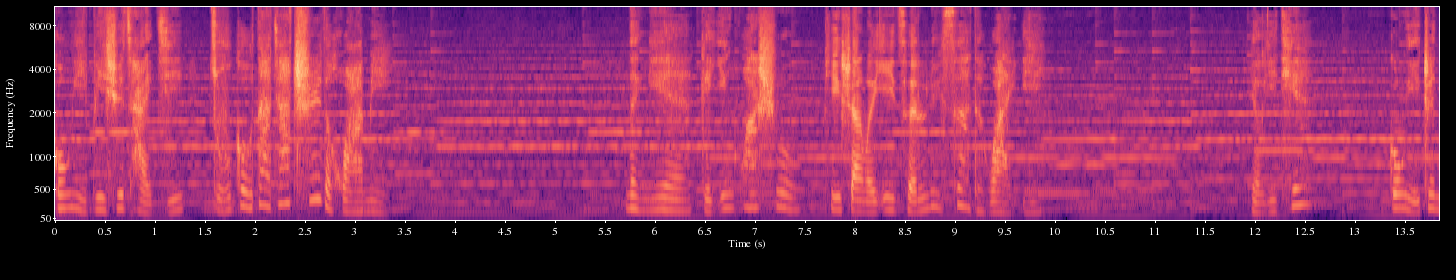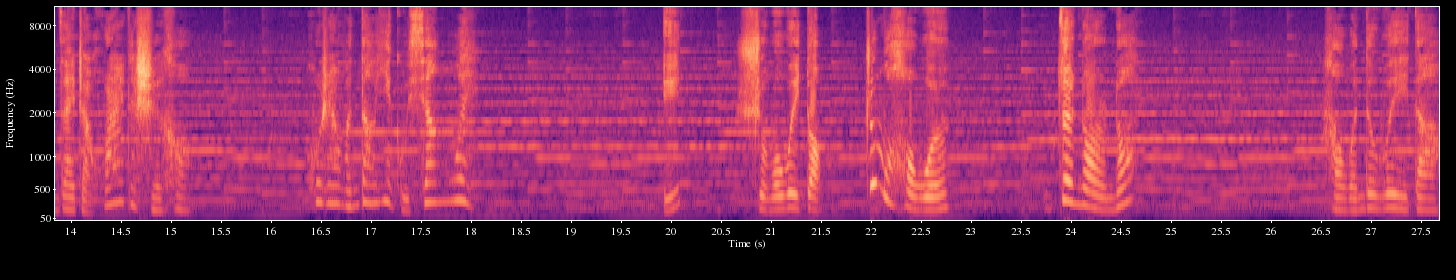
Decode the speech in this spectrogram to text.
工蚁必须采集足够大家吃的花蜜。嫩叶给樱花树披上了一层绿色的外衣。有一天，工蚁正在找花儿的时候，忽然闻到一股香味。咦，什么味道这么好闻？在哪儿呢？好闻的味道。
